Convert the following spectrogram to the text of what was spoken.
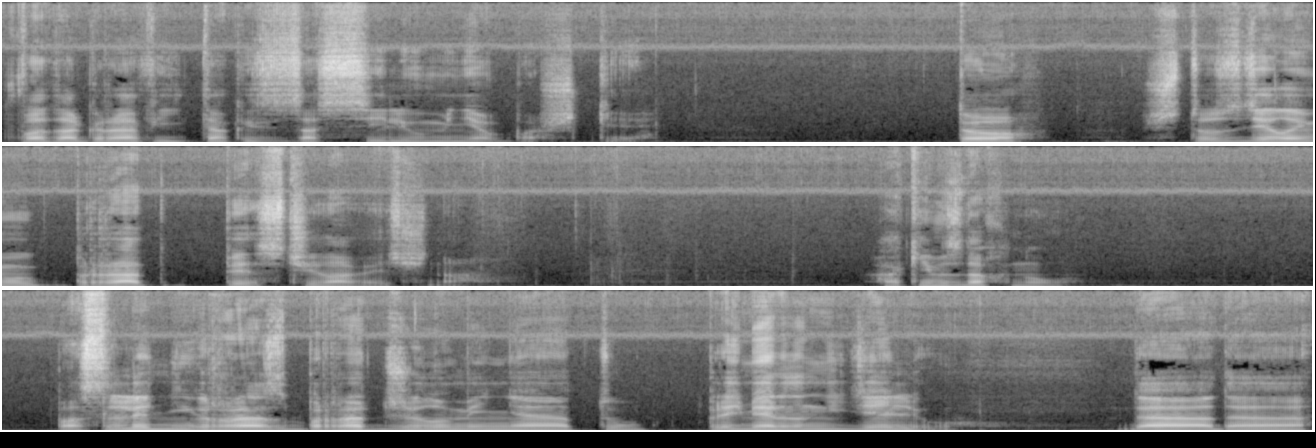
фотографии так и засели у меня в башке. То, что сделал ему брат бесчеловечно. Хаким вздохнул. Последний раз брат жил у меня тут примерно неделю. Да, да,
